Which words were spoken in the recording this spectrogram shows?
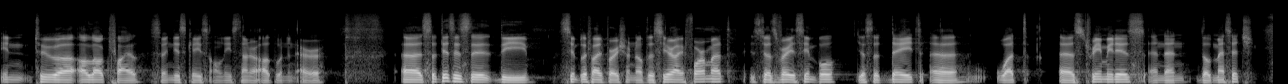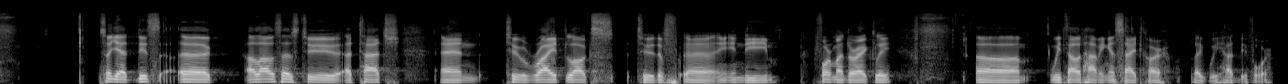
into a, a, log file. So in this case, only standard output and error. Uh, so this is the, the simplified version of the CRI format. It's just very simple, just a date, uh, what uh, stream it is, and then the message. So yeah, this uh, allows us to attach and to write logs to the uh, in the format directly um, without having a sidecar like we had before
